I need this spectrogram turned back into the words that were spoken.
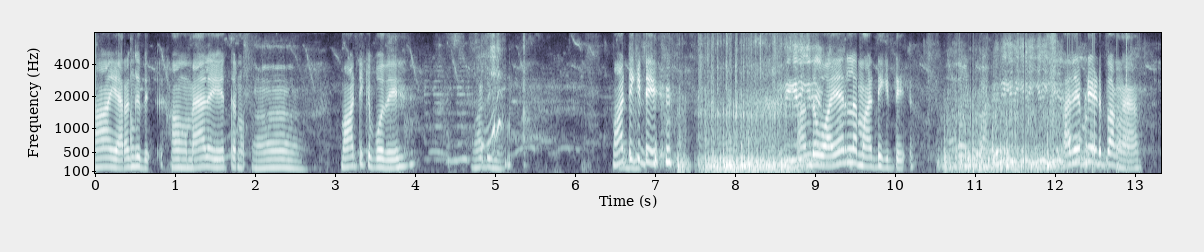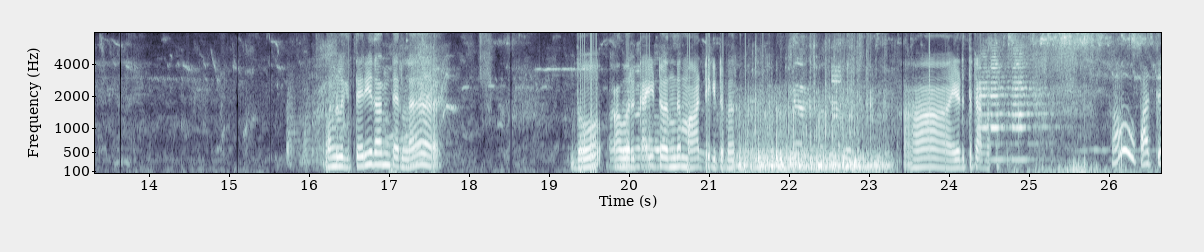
ஆ இறங்குது. அவங்க மேல ஏத்தணும். மாட்டிக்க போதே. மாட்டிங்க மாட்டிக்கிட்டு. அந்த ஒயர்ல மாட்டிக்கிட்டு. அதை எப்படி எடுப்பாங்க? உங்களுக்கு தெரியுதான்னு தெரியல. தோ அவர் கைட்டு வந்து மாட்டிக்கிட்டு பாரு. ஆ எடுத்துட்டாங்க. ஓ பார்த்து.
